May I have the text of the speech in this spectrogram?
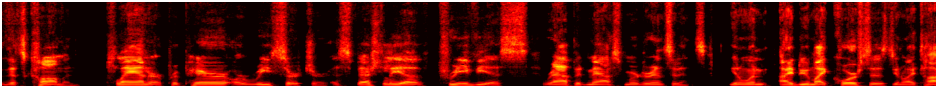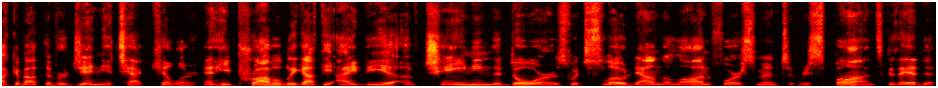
that's common planner, preparer, or researcher, especially of previous rapid mass murder incidents you know, when I do my courses, you know, I talk about the Virginia Tech killer, and he probably got the idea of chaining the doors, which slowed down the law enforcement response because they had to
